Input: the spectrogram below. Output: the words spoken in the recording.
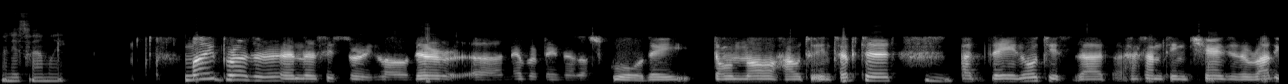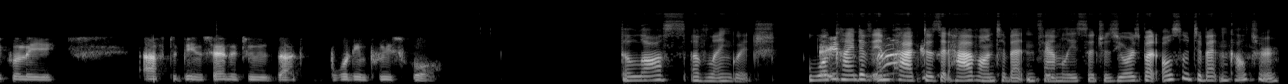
and his family? My brother and the sister-in-law, they're uh, never been at a school. They don't know how to interpret it, Hmm. but they notice that something changed radically after being sent to that boarding preschool. The loss of language. What It's kind of impact does it have on Tibetan families such as yours, but also Tibetan culture?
